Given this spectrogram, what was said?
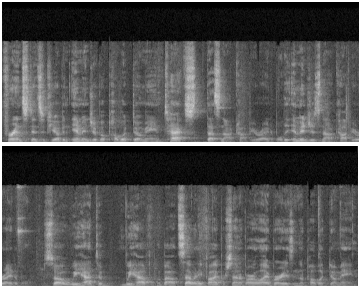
For instance, if you have an image of a public domain text, that's not copyrightable. The image is not copyrightable. So we had to, we have about 75% of our libraries in the public domain.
